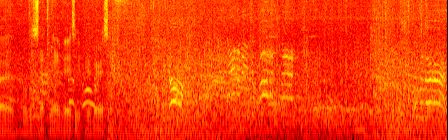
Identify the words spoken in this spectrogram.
Uh, hope this is not the only base. It would be embarrassing. Go. The enemy is upon us, men. Over there.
